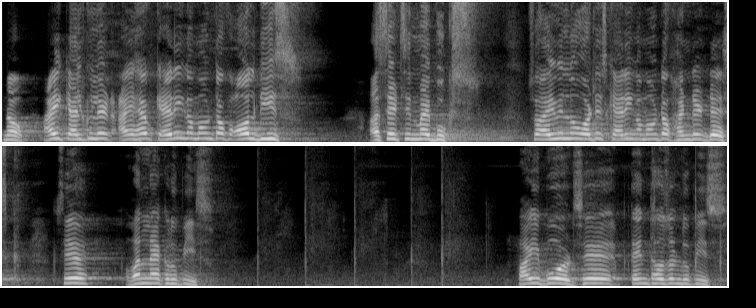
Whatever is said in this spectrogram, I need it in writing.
now I calculate, I have carrying amount of all these assets in my books. So I will know what is carrying amount of 100 desk, say 1 lakh rupees. 5 board, say 10,000 rupees.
